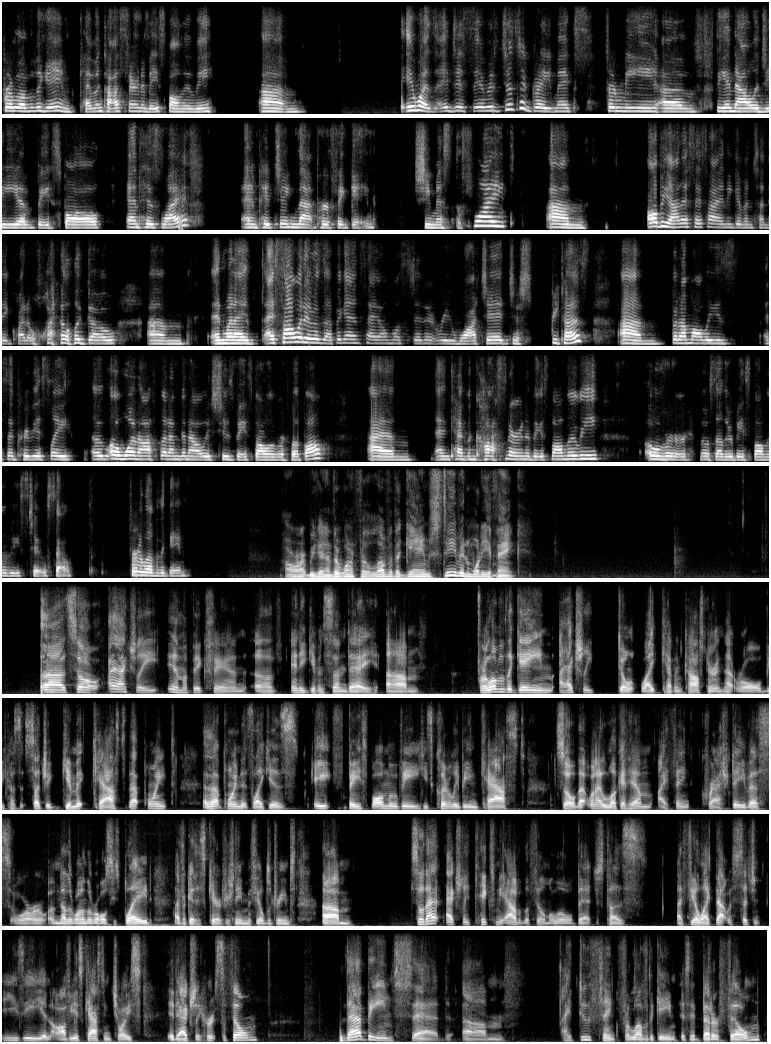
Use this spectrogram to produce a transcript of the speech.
For love of the game kevin costner in a baseball movie. Um it was it just it was just a great mix for me of the analogy of baseball and his life and pitching that perfect game she missed the flight um I'll be honest, I saw any given Sunday quite a while ago. Um, and when I, I saw what it was up against, I almost didn't rewatch it just because. Um, but I'm always, I said previously, a, a one off, but I'm going to always choose baseball over football. Um, and Kevin Costner in a baseball movie over most other baseball movies too. So for love of the game. All right, we got another one for the love of the game. Steven, what do you think? Uh, so I actually am a big fan of Any Given Sunday. Um, for love of the game, I actually don't like Kevin Costner in that role because it's such a gimmick cast at that point. At that point, it's like his eighth baseball movie. He's clearly being cast so that when I look at him, I think Crash Davis or another one of the roles he's played. I forget his character's name in Field of Dreams. Um, so that actually takes me out of the film a little bit just because I feel like that was such an easy and obvious casting choice. It actually hurts the film. That being said, um, I do think For Love of the Game is a better film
